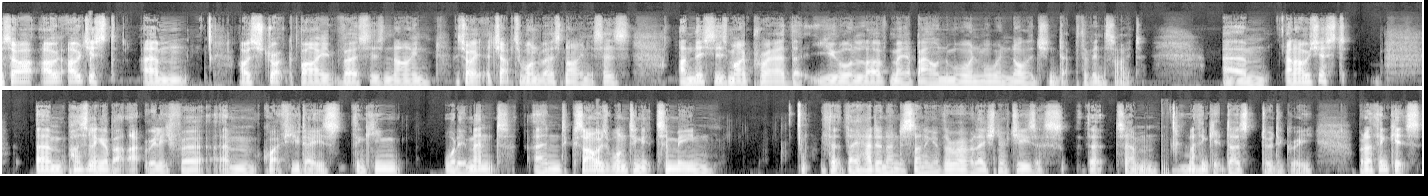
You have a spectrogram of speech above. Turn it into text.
So I, I, I just um, I was struck by verses nine. Sorry, uh, chapter one, verse nine. It says, "And this is my prayer that your love may abound more and more in knowledge and depth of insight." Um, and I was just um, puzzling about that really for um, quite a few days, thinking what it meant, and because I was wanting it to mean that they had an understanding of the revelation of Jesus. That um, I think it does to a degree, but I think it's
